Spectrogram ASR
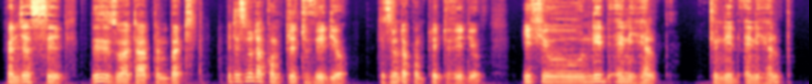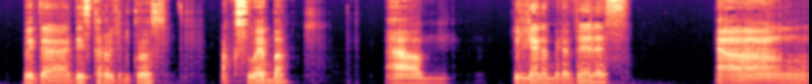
You can just see, this is what happened, but it is not a complete video. It is not a complete video. If you need any help, if you need any help with uh, this Carolyn Cross, Max Weber, um, Juliana Mirabeles, uh,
